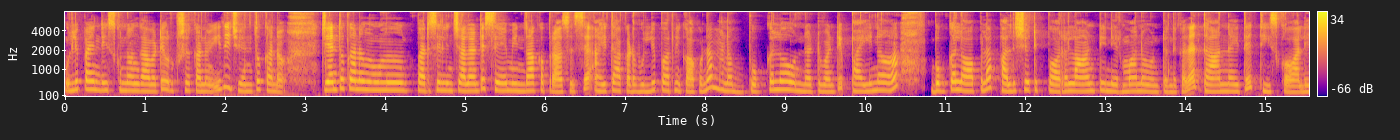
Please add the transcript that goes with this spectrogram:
ఉల్లిపాయను తీసుకున్నాం కాబట్టి వృక్ష కణం ఇది జంతు కణం జంతు కణం పరిశీలించాలంటే సేమ్ ఇందాక ప్రాసెస్ అయితే అక్కడ ఉల్లిపొరని కాకుండా మన బొగ్గలో ఉన్నటువంటి పైన బొగ్గ లోపల పలుచటి పొర లాంటి నిర్మాణం ఉంటుంది కదా దాన్ని అయితే తీసుకోవాలి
